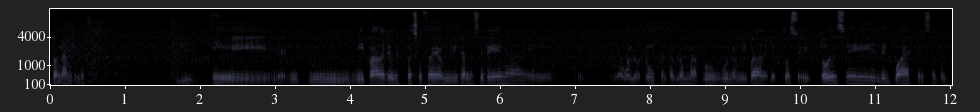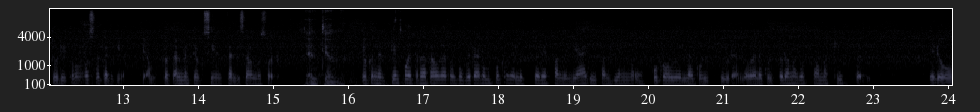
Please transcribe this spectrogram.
donándoles. Y mi, padre después se fue a vivir a La Serena, mi abuelo nunca le habló más a mi padre, entonces todo ese lenguaje, esa cultura y todo se perdió, quedamos totalmente occidentalizados nosotros. Entiendo. Yo con el tiempo he tratado de recuperar un poco de la historia familiar y también un poco de la cultura. Lo de la cultura me ha costado más que la historia. Pero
